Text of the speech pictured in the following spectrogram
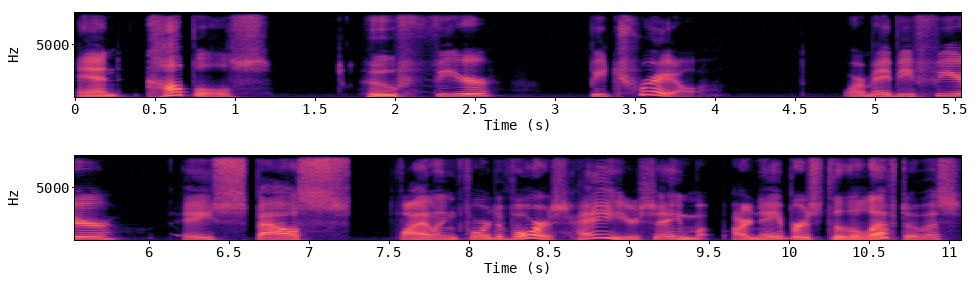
And couples who fear betrayal, or maybe fear a spouse filing for divorce. Hey, you're saying our neighbors to the left of us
